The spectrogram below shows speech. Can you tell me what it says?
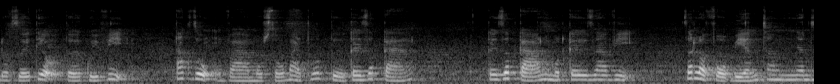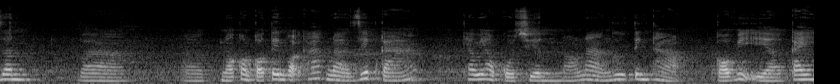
được giới thiệu tới quý vị tác dụng và một số bài thuốc từ cây dấp cá. Cây dấp cá là một cây gia vị rất là phổ biến trong nhân dân và Ờ, nó còn có tên gọi khác là diếp cá. Theo y học cổ truyền nó là ngư tinh thảo, có vị à, cay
